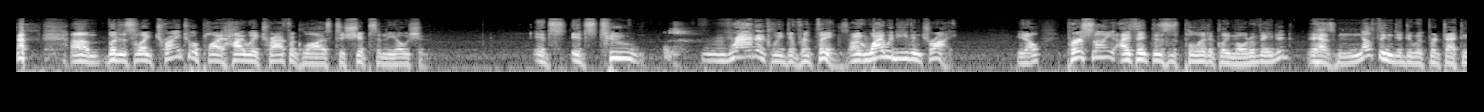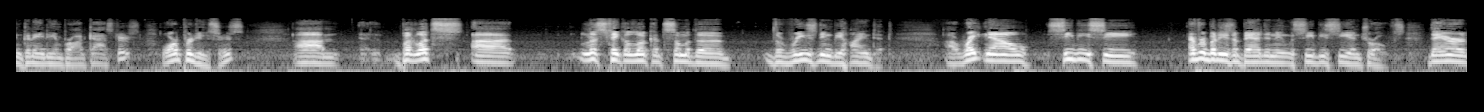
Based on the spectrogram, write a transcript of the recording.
um, but it's like trying to apply highway traffic laws to ships in the ocean. It's it's two radically different things. I mean, why would he even try? You know, personally, I think this is politically motivated. It has nothing to do with protecting Canadian broadcasters or producers. Um, but let's uh, let's take a look at some of the the reasoning behind it. Uh, right now, CBC, everybody's abandoning the CBC in droves. They are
